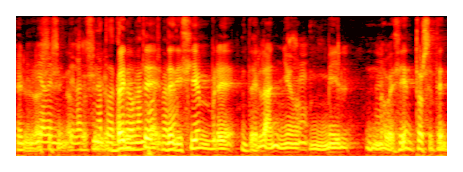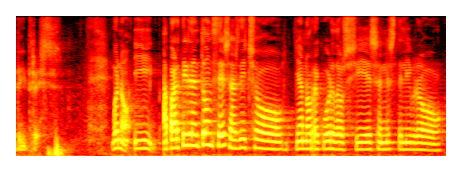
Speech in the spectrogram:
día del, asesinato de Carrero Blanco. 20 de diciembre del año 1973. Bueno, y a partir de entonces has dicho, ya no recuerdo si es en este libro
